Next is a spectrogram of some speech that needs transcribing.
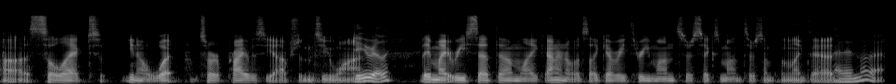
uh, select, you know, what sort of privacy options you want. Do you really? They might reset them like I don't know, it's like every three months or six months or something like that. I didn't know that.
